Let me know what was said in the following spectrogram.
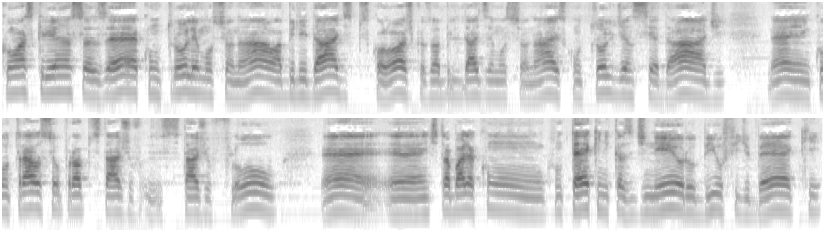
com as crianças é controle emocional, habilidades psicológicas habilidades emocionais, controle de ansiedade, né, encontrar o seu próprio estágio, estágio flow. Né, é, a gente trabalha com, com técnicas de neuro, biofeedback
